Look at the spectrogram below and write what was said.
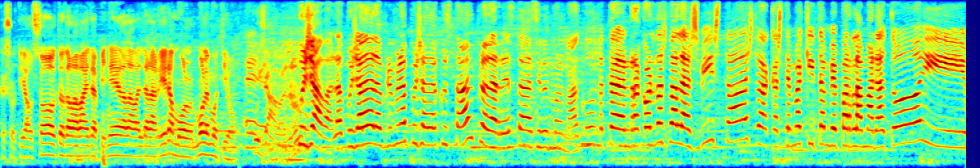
que sortia el sol, tota la vall de Pineda, la vall de la Riera, molt, molt emotiu. Eh, pujava, no? Pujava. La, pujada, la primera pujada a costat, però la resta ha sigut molt maco. Te'n recordes de les vistes, de que estem aquí també per la marató i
